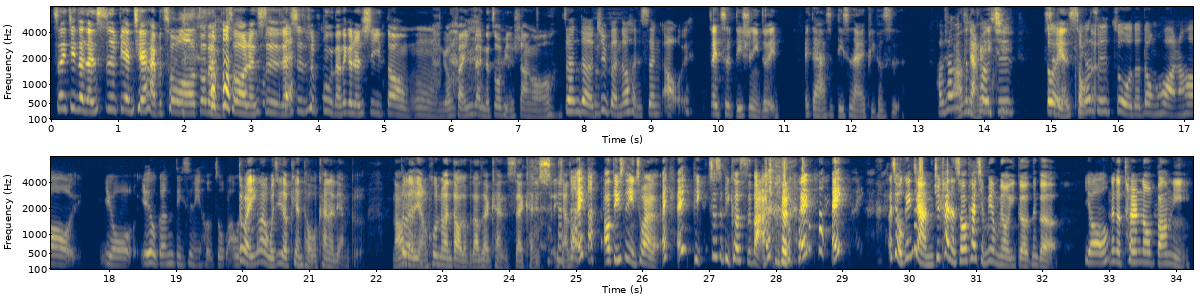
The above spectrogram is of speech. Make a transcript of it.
最近的人事变迁还不错哦，做的很不错。人事 人事是部的那个人事异动，嗯，有反映在你的作品上哦。真的，剧本都很深奥哎。这次迪士尼这个，哎，等下是迪士尼还是皮克斯？好像是两个一起对是联手的。皮克斯做的动画，然后有也有跟迪士尼合作吧？对，因为我记得片头我看了两个，然后有点混乱到我都不知道在看是在看谁，想说哎，哦，迪士尼出来了，哎哎皮这是皮克斯吧？哎哎。而且我跟你讲，你去看的时候，它前面有没有一个那个有那个 Turtle Bunny？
